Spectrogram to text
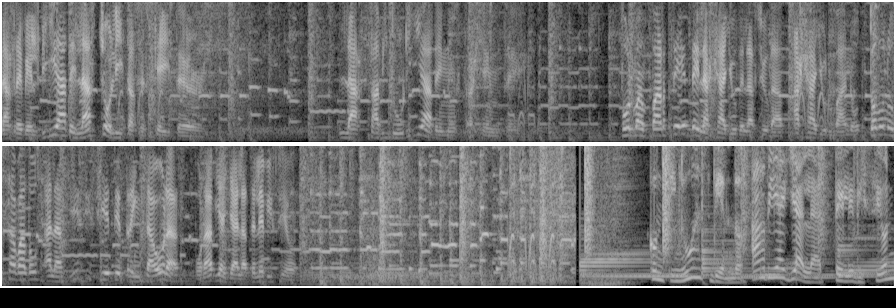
La rebeldía de las cholitas skaters. La sabiduría de nuestra gente. Forman parte del Ajayu de la ciudad, Ajayu Urbano, todos los sábados a las 17.30 horas por Avia la Televisión. Continúas viendo Avia Yala Televisión,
